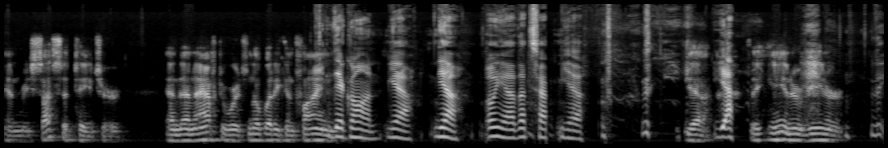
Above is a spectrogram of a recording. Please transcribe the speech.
and resuscitates her, and then afterwards, nobody can find. They're gone. Yeah, yeah. Oh, yeah. That's happened. Yeah. yeah, yeah. The intervener. The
